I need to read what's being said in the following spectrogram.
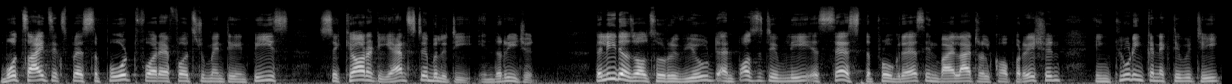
Both sides expressed support for efforts to maintain peace, security and stability in the region. The leaders also reviewed and positively assessed the progress in bilateral cooperation, including connectivity,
